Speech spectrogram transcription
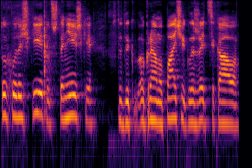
Тут худочки, тут штанішки. Тут окремо пачик лежить цікаво.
